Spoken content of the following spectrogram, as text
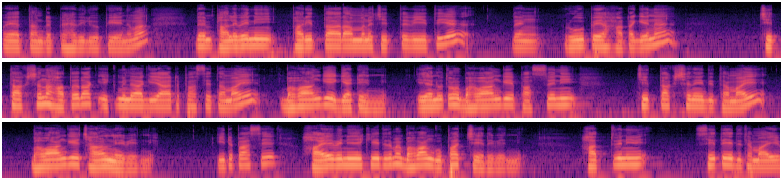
ඔය ඇත්තන්ට පැහැදිලිව පේනවා. දැන් පළවෙනි පරිත්තාරම්මන චිත්ත වීතිය දැන් රූපය හටගෙන චිත්තක්ෂණ හතරක් ඉක්මලා ගියාට පස්සේ තමයි භවාංගයේ ගැටෙන්නේ. ඒ අනුව තමයි භවාංගයේ පස්වෙනි චිත්තක්ෂණයේදී තමයි භවාංගයේ චලනය වෙන්නේ. ඊට පස්සේ 6 වෙනි එකේදී තමයි භවංග උපච්ඡේද වෙන්නේ. 7 වෙනි සිතේදී තමයි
